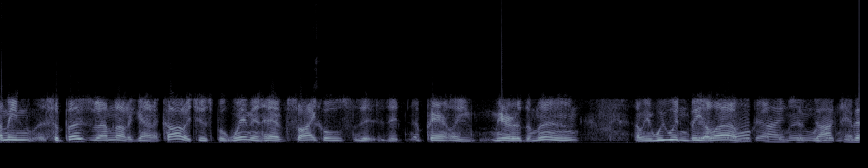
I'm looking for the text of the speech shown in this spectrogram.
I mean supposedly I'm not a gynecologist, but women have cycles that that apparently mirror the moon. I mean we wouldn't be There are alive all without kinds the moon. of We wouldn't have the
